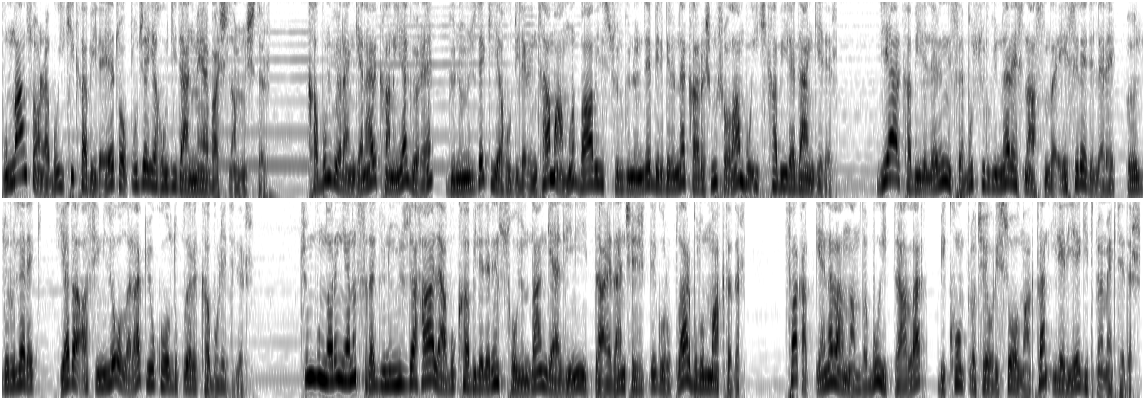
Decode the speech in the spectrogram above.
Bundan sonra bu iki kabileye topluca Yahudi denmeye başlanmıştır. Kabul gören genel kanıya göre günümüzdeki Yahudilerin tamamı Babil sürgününde birbirine karışmış olan bu iki kabileden gelir. Diğer kabilelerin ise bu sürgünler esnasında esir edilerek, öldürülerek ya da asimile olarak yok oldukları kabul edilir. Tüm bunların yanı sıra günümüzde hala bu kabilelerin soyundan geldiğini iddia eden çeşitli gruplar bulunmaktadır. Fakat genel anlamda bu iddialar bir komplo teorisi olmaktan ileriye gitmemektedir.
